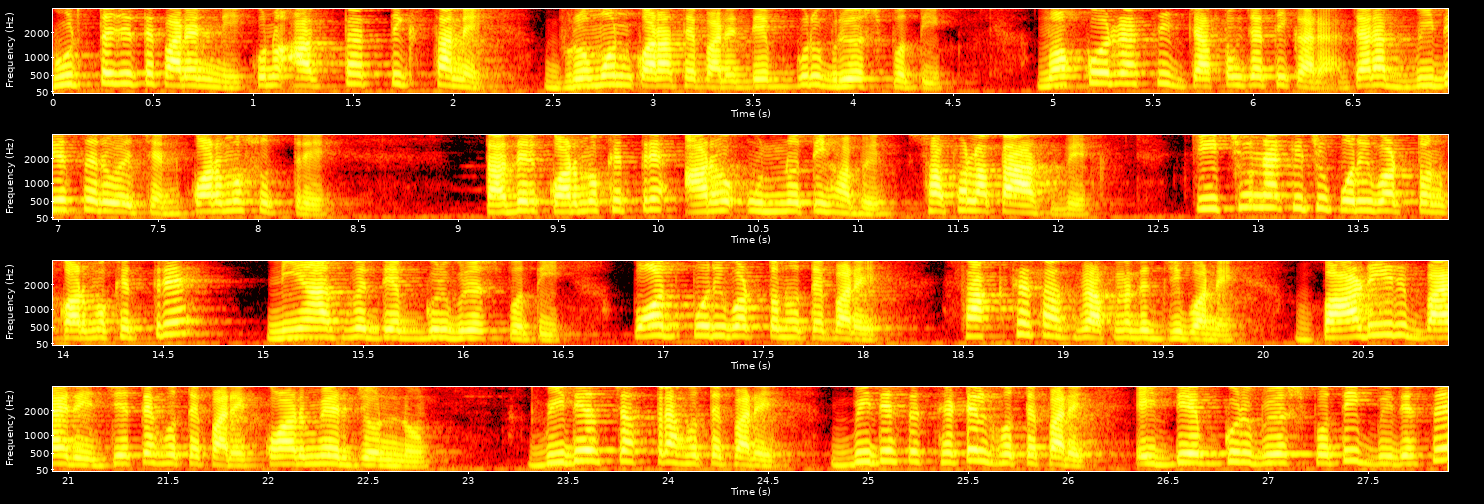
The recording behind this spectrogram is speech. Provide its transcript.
ঘুরতে যেতে পারেননি, কোনো আধ্যাত্মিক স্থানে ভ্রমণ করাতে পারে দেবগুরু বৃহস্পতি। মকর রাশির জাতক জাতিকারা যারা বিদেশে রয়েছেন কর্মসূত্রে, তাদের কর্মক্ষেত্রে আরও উন্নতি হবে, সফলতা আসবে। কিছু না কিছু পরিবর্তন কর্মক্ষেত্রে নিয়ে আসবে দেবগুরু বৃহস্পতি। পদ পরিবর্তন হতে পারে সাকসেস আসবে আপনাদের জীবনে। বাড়ির বাইরে যেতে হতে পারে কর্মের জন্য। বিদেশ যাত্রা হতে পারে, বিদেশে সেটেল হতে পারে। এই দেবগুরু বৃহস্পতি বিদেশে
